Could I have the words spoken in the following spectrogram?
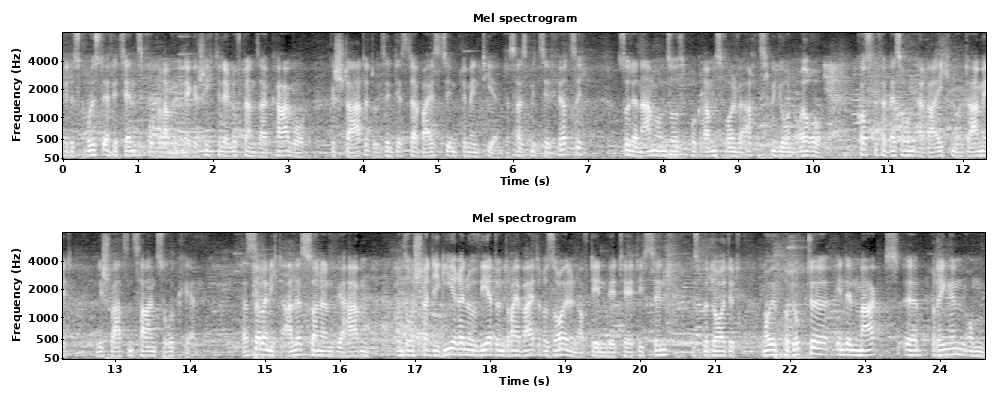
äh, das größte Effizienzprogramm in der Geschichte der Lufthansa Cargo gestartet und sind jetzt dabei, es zu implementieren. Das heißt, mit C40, so der Name unseres Programms, wollen wir 80 Millionen Euro Kostenverbesserung erreichen und damit in die schwarzen Zahlen zurückkehren. Das ist aber nicht alles, sondern wir haben unsere Strategie renoviert und drei weitere Säulen, auf denen wir tätig sind. Das bedeutet, neue Produkte in den Markt äh, bringen, um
